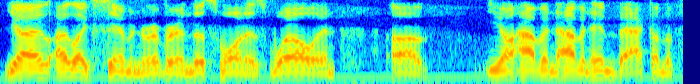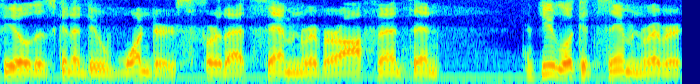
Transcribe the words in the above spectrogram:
Yeah, I, I like Salmon River in this one as well, and uh, you know having having him back on the field is going to do wonders for that Salmon River offense. And if you look at Salmon River,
